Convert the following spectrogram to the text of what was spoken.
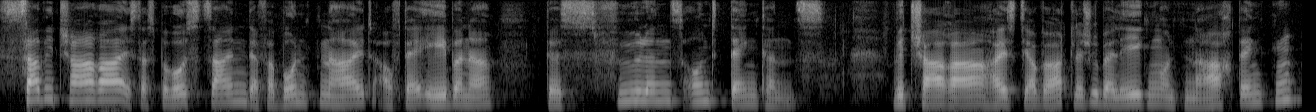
Savichara ist das Bewusstsein der Verbundenheit auf der Ebene des Fühlens und Denkens. Vichara heißt ja wörtlich überlegen und nachdenken.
